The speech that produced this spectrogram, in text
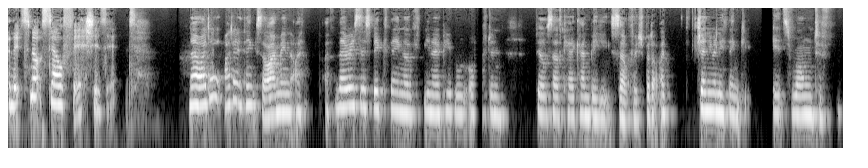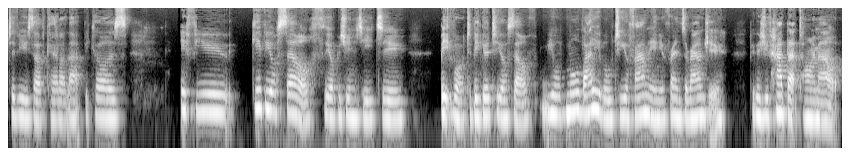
And it's not selfish, is it? No, I don't. I don't think so. I mean, I, I there is this big thing of you know people often feel self care can be selfish, but I genuinely think it's wrong to to view self care like that because if you give yourself the opportunity to be well to be good to yourself, you're more valuable to your family and your friends around you because you've had that time out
